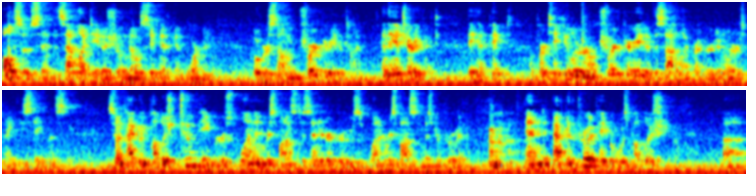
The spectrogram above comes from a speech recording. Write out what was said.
also said that satellite data show no significant warming over some short period of time. And they had cherry picked. They had picked a particular short period of the satellite record in order to make these statements. So in fact, we published two papers, one in response to Senator Cruz, one in response to Mr. Pruitt. And after the Pruitt paper was published, uh,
